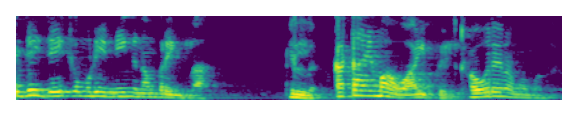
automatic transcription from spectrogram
விஜய் ஜெயிக்க முடியும் நீங்கள் நம்புறீங்களா? இல்ல. கட்டாயமாக வாய்ப்பு இல்லை. அவரே நம்ம மதம்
